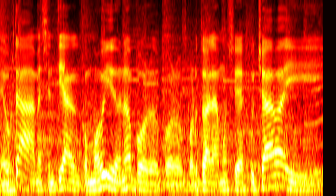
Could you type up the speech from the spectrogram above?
Me gustaba, me sentía conmovido, ¿no? Por, por, por toda la música que escuchaba y...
